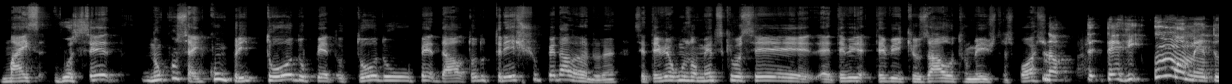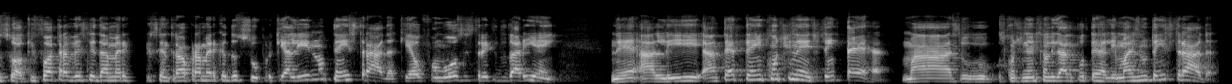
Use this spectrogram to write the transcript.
mas você não consegue cumprir todo o, todo o pedal, todo o trecho pedalando, né? Você teve alguns momentos que você é, teve, teve que usar outro meio de transporte? Não, teve um momento só, que foi a travessia da América Central para a América do Sul, porque ali não tem estrada, que é o famoso Estreito do Darien. Né, ali até tem continente, tem terra, mas o, os continentes são ligados por terra ali, mas não tem estrada.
